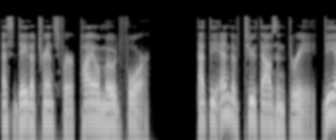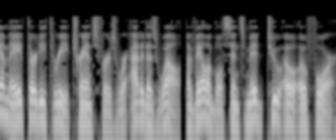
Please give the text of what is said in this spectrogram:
s data transfer PIO Mode 4 at the end of 2003, DMA33 transfers were added as well, available since mid-2004.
